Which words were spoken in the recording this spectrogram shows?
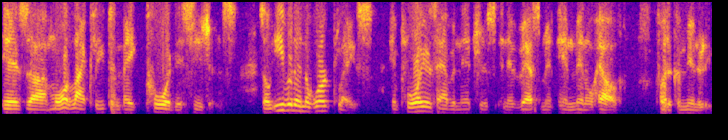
is uh, more likely to make poor decisions. So even in the workplace, employers have an interest in investment in mental health for the community.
